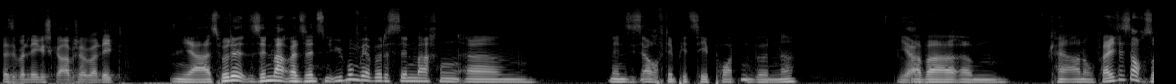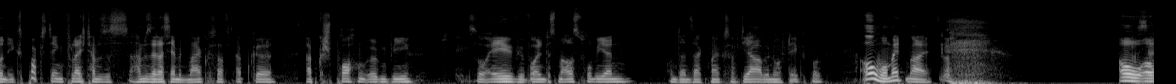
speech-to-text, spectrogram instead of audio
Das überlege ich gerade, habe ich schon überlegt. ja, es würde Sinn machen, also wenn es eine Übung wäre, würde es Sinn machen, ähm, wenn sie es auch auf den PC porten würden, ne? Ja, Aber, ähm, keine Ahnung. Vielleicht ist es auch so ein Xbox-Ding. Vielleicht haben, haben sie das ja mit Microsoft abge, abgesprochen irgendwie. So, ey, wir wollen das mal ausprobieren. Und dann sagt Microsoft, ja, aber nur auf der Xbox. Oh, Moment mal. Oh, oh,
